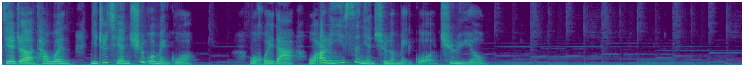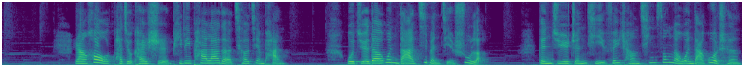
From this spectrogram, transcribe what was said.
接着他问：“你之前去过美国？”我回答：“我二零一四年去了美国去旅游。”然后他就开始噼里啪啦的敲键盘。我觉得问答基本结束了。根据整体非常轻松的问答过程，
